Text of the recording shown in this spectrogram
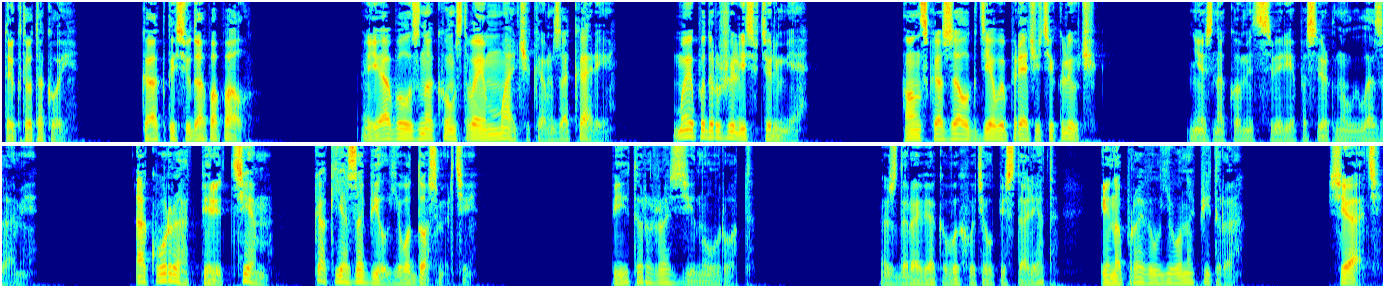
«Ты кто такой? Как ты сюда попал?» «Я был знаком с твоим мальчиком, Закари. Мы подружились в тюрьме. Он сказал, где вы прячете ключ». Незнакомец свирепо сверкнул глазами. «Аккурат перед тем, как я забил его до смерти. Питер разинул рот. Здоровяк выхватил пистолет и направил его на Питера. «Сядь!»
